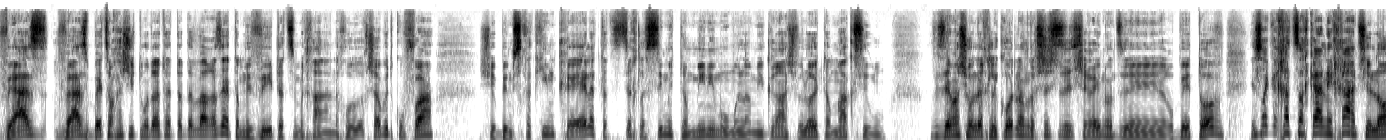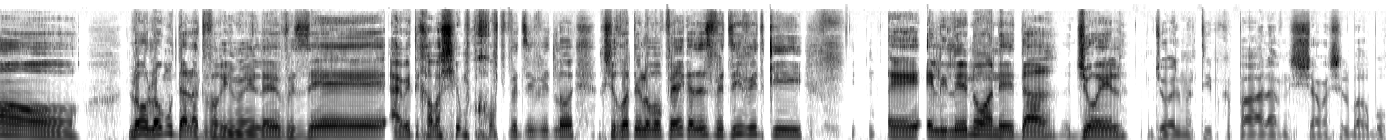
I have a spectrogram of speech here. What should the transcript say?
ואז, ואז בעצם אחרי שהתמודדת את הדבר הזה, אתה מביא את עצמך. אנחנו עכשיו בתקופה שבמשחקים כאלה אתה צריך לשים את המינימום על המגרש ולא את המקסימום. וזה מה שהולך לקרות לנו, אני חושב שראינו את זה הרבה טוב. יש רק אחד שחקן אחד שלא... לא, לא מודע לדברים האלה, וזה... האמת היא חבל שמוחוב ספציפית לא... שרותם לא בפרק הזה ספציפית, כי אה, אלילנו הנהדר, ג'ואל, ג'ואל מטיפ כפרה עליו, נשמה של ברבור.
